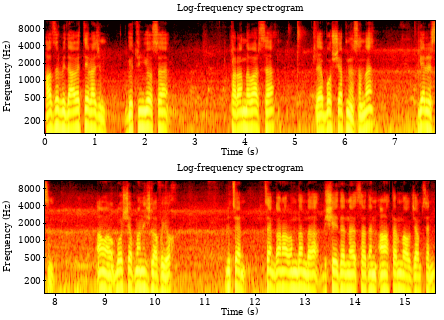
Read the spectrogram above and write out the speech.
Hazır bir davet değil hacım. Götün yiyorsa, paran da varsa ve boş yapmıyorsan da gelirsin. Ama boş yapmanın hiç lafı yok. Lütfen sen kanalımdan da bir şeyden de zaten anahtarını da alacağım senin.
